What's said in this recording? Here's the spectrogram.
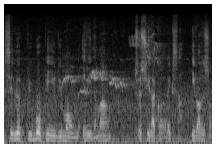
c'est le plus beau pays du monde, évidemment. Je suis d'accord avec ça. Il va de soi.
